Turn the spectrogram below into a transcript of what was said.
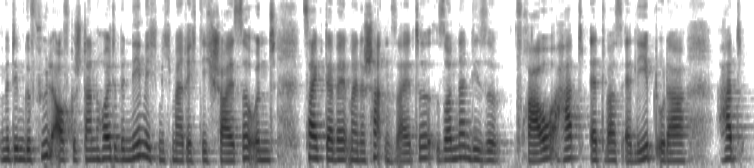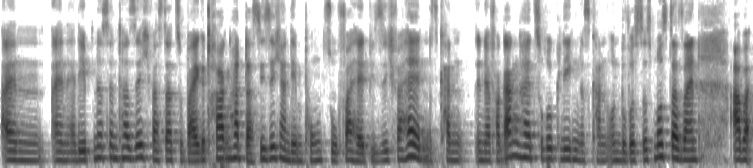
mit dem Gefühl aufgestanden, heute benehme ich mich mal richtig scheiße und zeige der Welt meine Schattenseite, sondern diese Frau hat etwas erlebt oder hat ein, ein Erlebnis hinter sich, was dazu beigetragen hat, dass sie sich an dem Punkt so verhält, wie sie sich verhält. Das kann in der Vergangenheit zurückliegen, das kann ein unbewusstes Muster sein, aber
